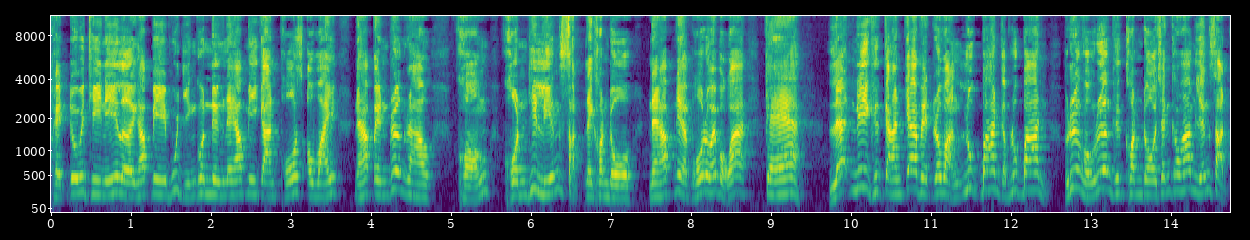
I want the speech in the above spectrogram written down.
เผ็ดด้วยวิธีนี้เลยครับ มีผู้หญิงคนหนึ่งนะครับ มีการโพสต์เอาไว้นะครับเป็นเรื่องราวของคนที่เลี้ยงสัตว์ในคอนโดนะครับเนี่ยโพสต์เอาไว้บอกว่า แก และนี่คือการแก้เผ็ดระหว่างลูกบ้านกับลูกบ้าน เรื่องของเรื่องคือคอนโดฉันเขาห้ามเลี้ยงสัตว์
